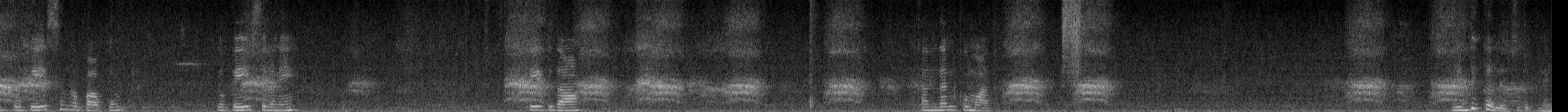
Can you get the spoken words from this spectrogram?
இப்போ பேசுங்க பாப்போம். இப்போ பேசுறனே. கேக்குதா? கந்தன்குமார். எதுக்கு வச்சுட்டு பண்ணி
